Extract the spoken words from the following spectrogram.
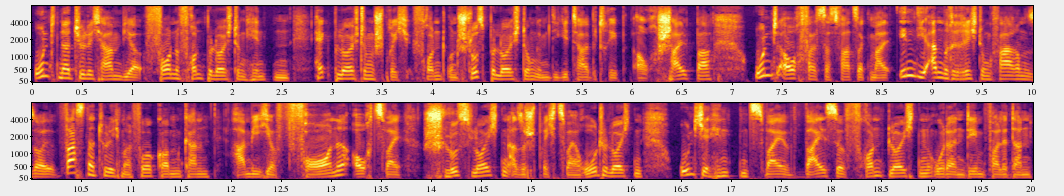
und natürlich haben wir vorne Frontbeleuchtung, hinten Heckbeleuchtung, sprich Front- und Schlussbeleuchtung im Digitalbetrieb auch schaltbar und auch falls das Fahrzeug mal in die andere Richtung fahren soll, was natürlich mal vorkommen kann, haben wir hier vorne auch zwei Schlussleuchten, also sprich zwei rote Leuchten und hier hinten zwei weiße Frontleuchten oder in dem Falle dann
